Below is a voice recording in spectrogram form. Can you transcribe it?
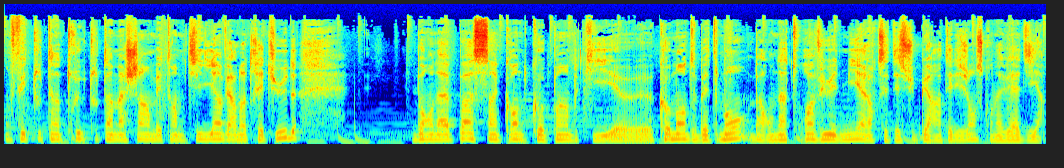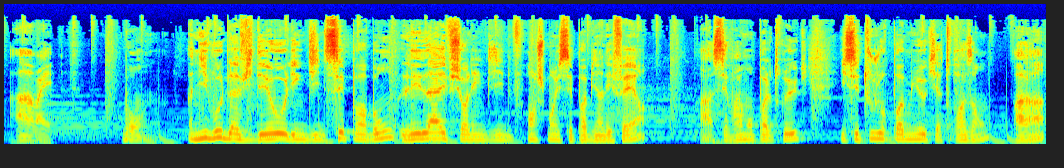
on fait tout un truc, tout un machin en mettant un petit lien vers notre étude. Bon, on n'a pas 50 copains qui euh, commentent bêtement, bah on a trois vues et demie alors que c'était super intelligent ce qu'on avait à dire. Ah ouais. Bon, niveau de la vidéo, LinkedIn, c'est pas bon. Les lives sur LinkedIn, franchement, il sait pas bien les faire. Ah, c'est vraiment pas le truc. Il sait toujours pas mieux qu'il y a trois ans. Voilà.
